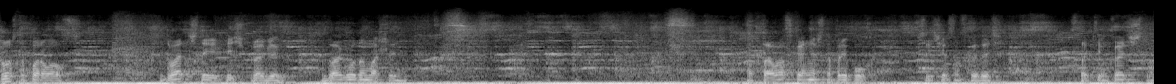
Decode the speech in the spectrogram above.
Просто порвался. 24 тысячи пробег. Два года машине. АвтоВАЗ, конечно, припух, если честно сказать, с таким качеством.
